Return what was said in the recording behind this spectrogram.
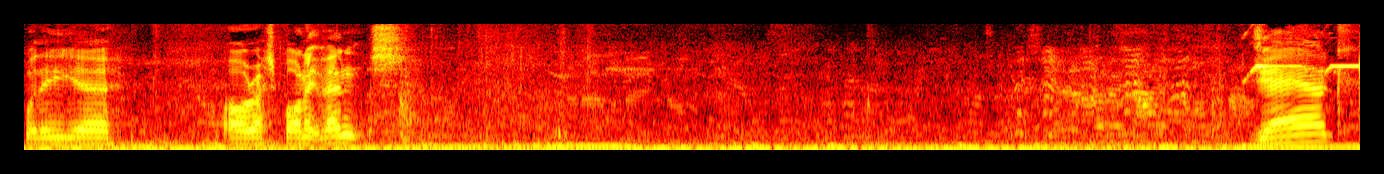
with the uh, RS bonnet vents. Jag.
